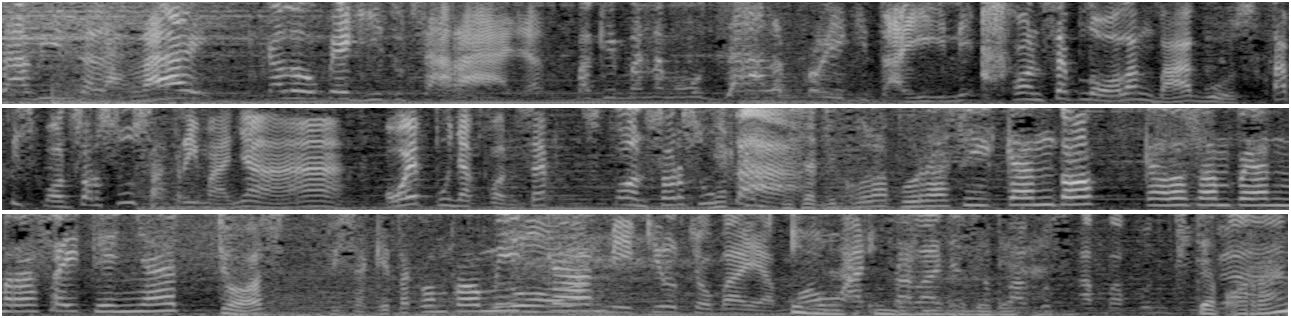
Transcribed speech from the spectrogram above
tak bisa lah, Rai. Kalau begitu caranya, bagaimana mau jalan proyek kita ini? Ah, konsep lo orang bagus, tapi sponsor susah terimanya. Oe punya konsep, sponsor suka. Ya kan bisa dikolaborasikan toh. Kalau sampean merasa idenya jos, bisa kita kompromikan. Lo mikir coba ya, mau Inilah acaranya sebagus apa pun Setiap juga, orang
